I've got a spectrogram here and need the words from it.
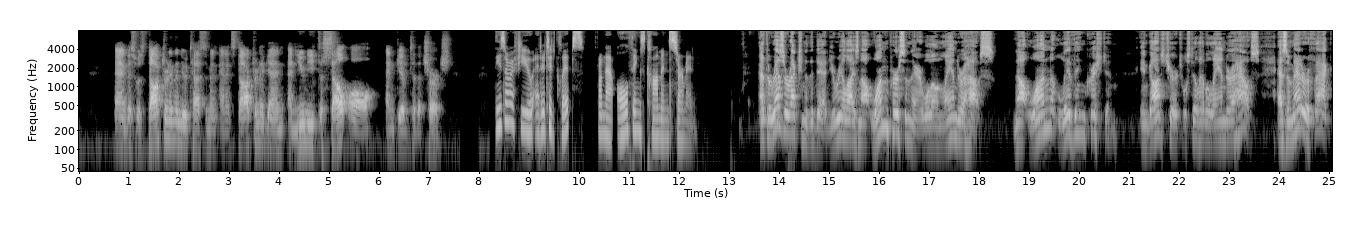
and this was doctrine in the New Testament, and it's doctrine again, and you need to sell all and give to the church. These are a few edited clips from that All Things Common sermon. At the resurrection of the dead, you realize not one person there will own land or a house. Not one living Christian in God's church will still have a land or a house. As a matter of fact,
